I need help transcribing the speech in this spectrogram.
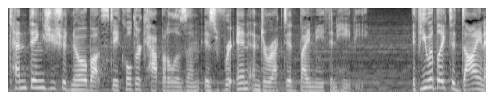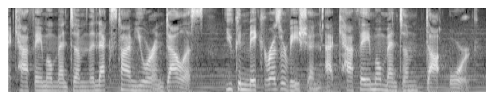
10 Things You Should Know About Stakeholder Capitalism is written and directed by Nathan Havey. If you would like to dine at Cafe Momentum the next time you are in Dallas, you can make a reservation at cafemomentum.org.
